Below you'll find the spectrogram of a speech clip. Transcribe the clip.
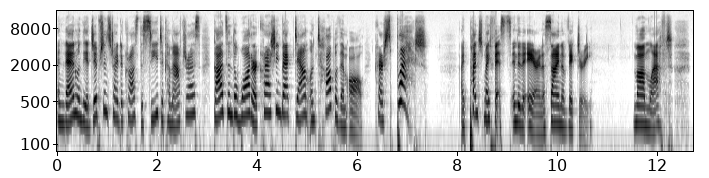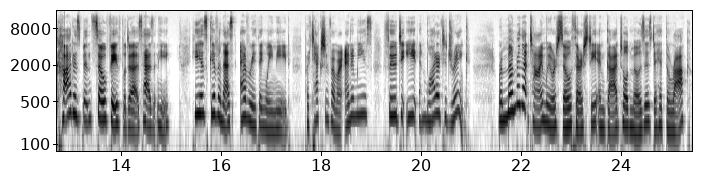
And then, when the Egyptians tried to cross the sea to come after us, God sent the water crashing back down on top of them all. Kersplash! I punched my fists into the air in a sign of victory. Mom laughed. God has been so faithful to us, hasn't He? He has given us everything we need protection from our enemies, food to eat, and water to drink. Remember that time we were so thirsty and God told Moses to hit the rock?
